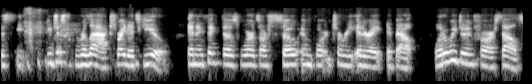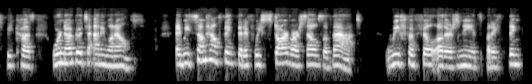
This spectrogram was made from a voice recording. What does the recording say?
this you just relax, right? It's you. And I think those words are so important to reiterate about what are we doing for ourselves because we're no good to anyone else. And we somehow think that if we starve ourselves of that, we fulfill others' needs, but I think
